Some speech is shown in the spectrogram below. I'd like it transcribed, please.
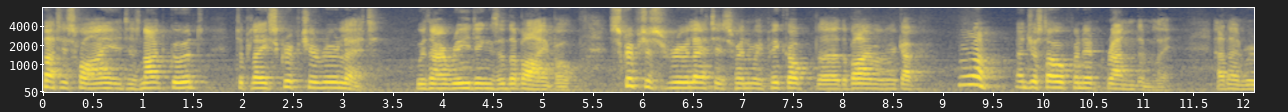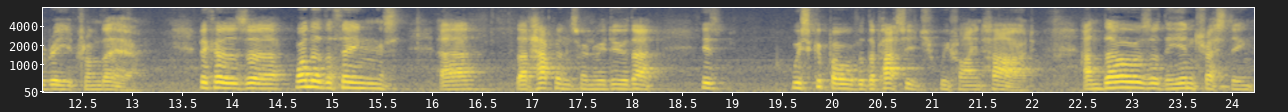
That is why it is not good to play scripture roulette with our readings of the Bible. Scripture roulette is when we pick up uh, the Bible and we go, and just open it randomly and then we read from there. Because uh, one of the things uh, that happens when we do that is we skip over the passage we find hard. And those are the interesting,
